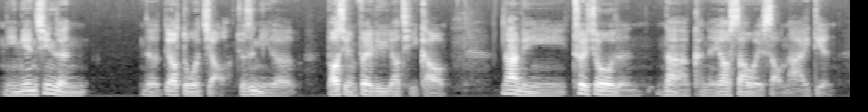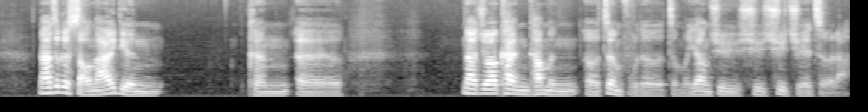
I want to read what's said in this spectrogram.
你年轻人的要多缴，就是你的保险费率要提高。那你退休人那可能要稍微少拿一点。那这个少拿一点，可能呃，那就要看他们呃政府的怎么样去去去抉择啦。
